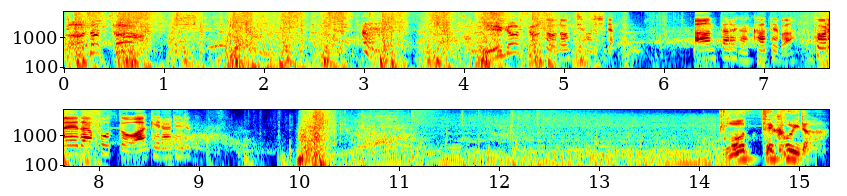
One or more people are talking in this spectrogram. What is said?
当たった。逃がさその調子だ。あんたらが勝てばトレーダーポットを開けられる。持ってこいだ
